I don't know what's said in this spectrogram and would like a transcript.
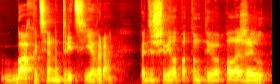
бах, у тебя на 30 евро подешевел, потом ты его положил,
